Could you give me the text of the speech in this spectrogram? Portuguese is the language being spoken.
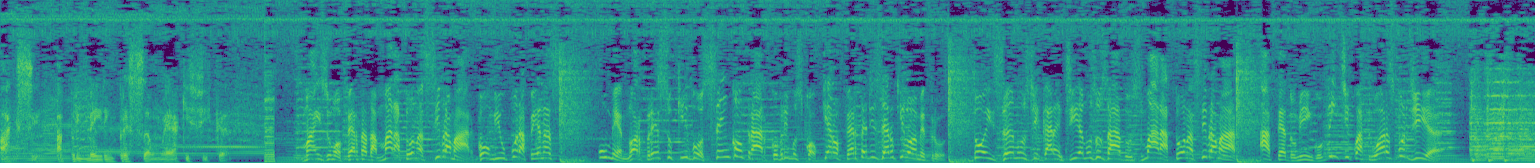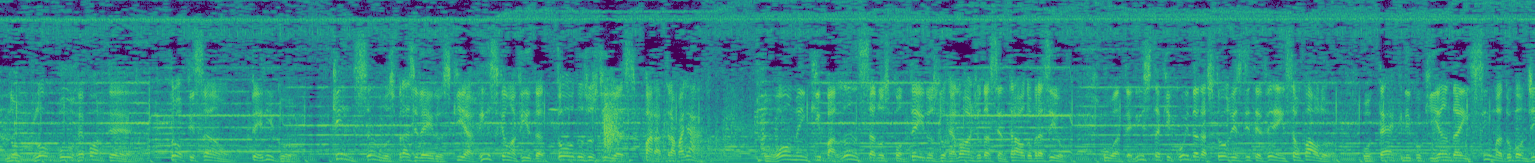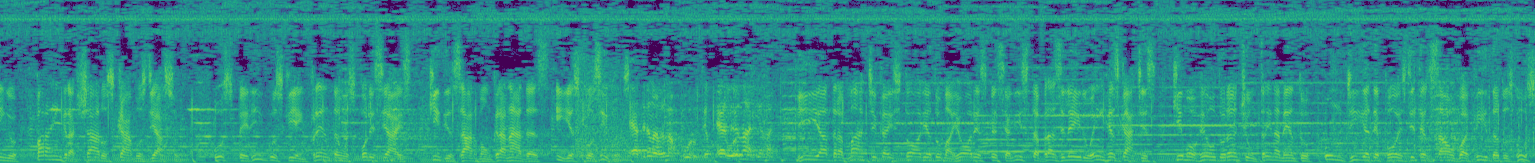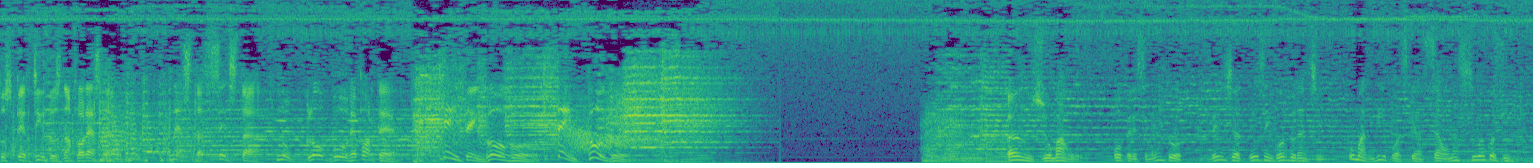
Axi, a primeira impressão é a que fica. Mais uma oferta da Maratona Cibramar. Gol mil por apenas o menor preço que você encontrar. Cobrimos qualquer oferta de zero quilômetro. Dois anos de garantia nos usados. Maratona Cibramar. Até domingo, 24 horas por dia. No Globo Repórter. Profissão, perigo. Quem são os brasileiros que arriscam a vida todos os dias para trabalhar? O homem que balança nos ponteiros do relógio da Central do Brasil. O antenista que cuida das torres de TV em São Paulo. O técnico que anda em cima do bondinho para engraxar os cabos de aço. Os perigos que enfrentam os policiais que desarmam granadas e explosivos. É adrenalina pura o tempo é todo. adrenalina. E a dramática história do maior especialista brasileiro em resgates, que morreu durante um treinamento um dia depois de ter salvo a vida dos russos perdidos na floresta. Nesta sexta, no Globo Repórter. Quem tem Globo, tem tudo. Anjo Mal. Oferecimento Veja Desengordurante. Uma lipoaspiração na sua cozinha.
